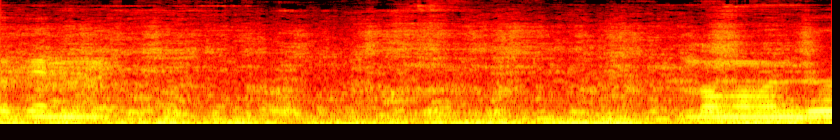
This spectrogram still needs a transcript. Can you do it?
এতদিন বঙ্গবন্ধু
